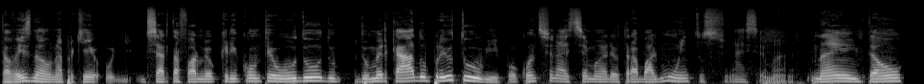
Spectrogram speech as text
talvez não, né? Porque o- de certa forma eu crio conteúdo do, do mercado pro YouTube. Pô, quantos finais de semana eu trabalho? Muitos finais de semana, né? Então,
